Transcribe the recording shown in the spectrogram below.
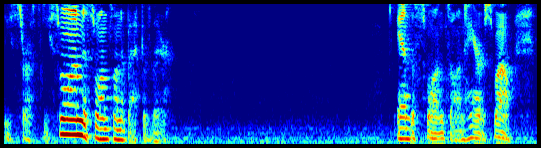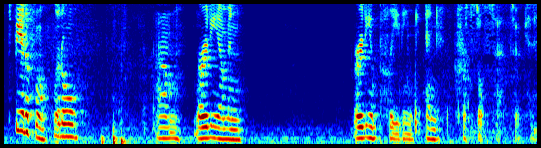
The Swarovski swan, the swan's on the back of there. And the swan's on here as well. It's beautiful. Little um, rhodium and rhodium plating and crystal set, okay?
